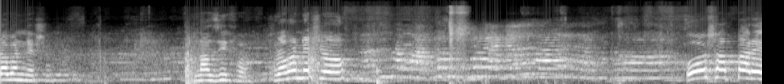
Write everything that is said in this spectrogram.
রবার নেশো নাজিফা রবার নেশো ও সব পারে,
